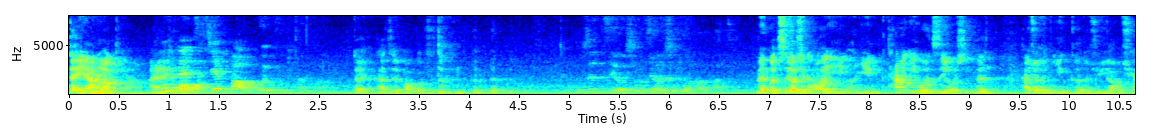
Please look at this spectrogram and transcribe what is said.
对按照他，按照他直接报贵妇团了？对，他直接报贵妇团。自由行，自由行。没有，自由行他会很严，他也会自由行，可是他就很严格的去要求，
